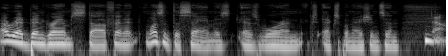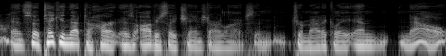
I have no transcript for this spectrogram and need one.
I read Ben Graham's stuff and it wasn't the same as as Warren explanations and no. And so taking that to heart has obviously changed our lives and dramatically. And now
